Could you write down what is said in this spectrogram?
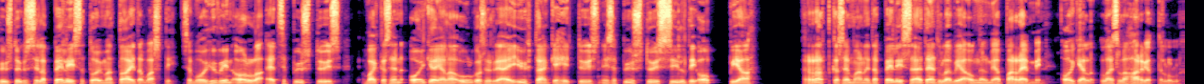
pystyykö se sillä pelissä toimimaan taitavasti. Se voi hyvin olla, että se pystyisi, vaikka sen oikean jalan ulkosyrjä ei yhtään kehittyisi, niin se pystyisi silti oppia ratkaisemaan näitä pelissä eteen tulevia ongelmia paremmin oikeanlaisella harjoittelulla.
